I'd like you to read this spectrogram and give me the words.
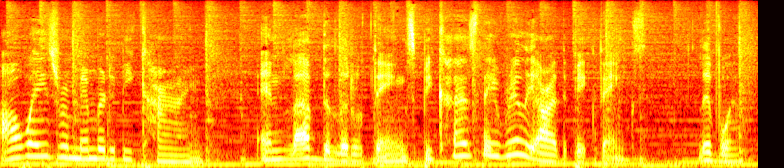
always remember to be kind and love the little things because they really are the big things. Live well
